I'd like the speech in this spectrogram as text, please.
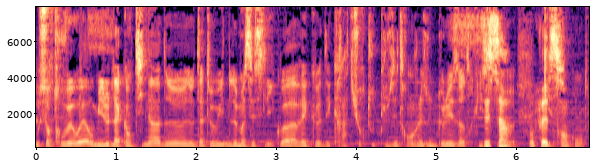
Ou se retrouver ouais, au milieu de la cantina de, de Tatooine, de Mos Eisley, quoi, avec euh, des créatures toutes plus étranges les unes que les autres qui, C'est se, ça, en qui fait. se rencontrent.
